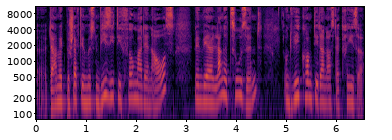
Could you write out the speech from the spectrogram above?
äh, damit beschäftigen müssen, wie sieht die Firma denn aus, wenn wir lange zu sind und wie kommt die dann aus der Krise?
